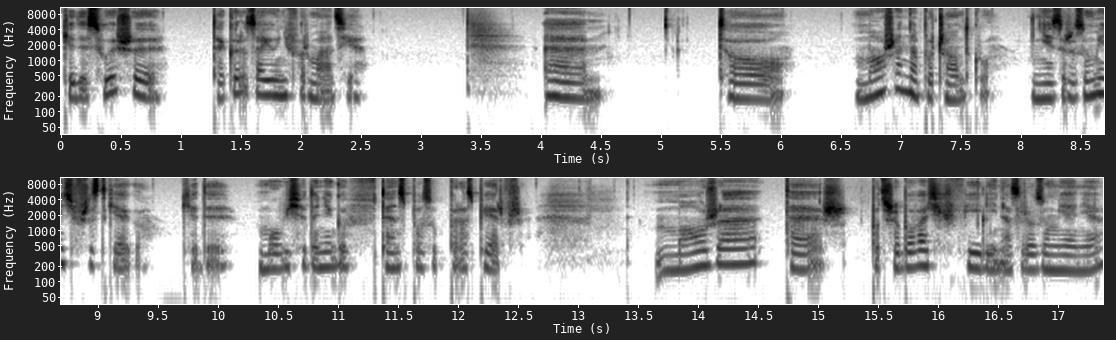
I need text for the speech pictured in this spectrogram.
kiedy słyszy tego rodzaju informacje, to może na początku nie zrozumieć wszystkiego, kiedy mówi się do niego w ten sposób po raz pierwszy. Może też potrzebować chwili na zrozumienie,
